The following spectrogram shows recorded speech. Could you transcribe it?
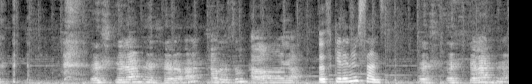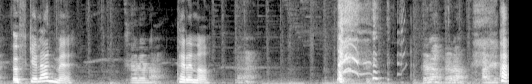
Öfkelenme Ferhan'a kalırsın tağaya. Öfkelenirsen Öf, öfkelenme öfkelenme Ferhan'a. terena. He. Ferhan. Hani Ha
